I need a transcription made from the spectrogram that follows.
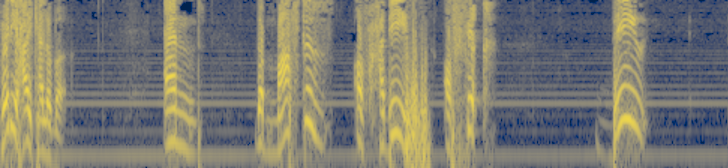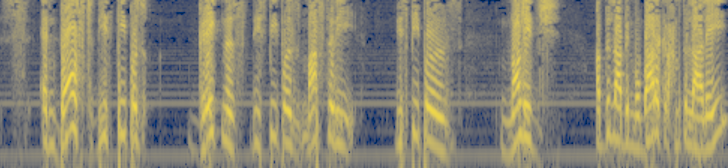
very high caliber. And the masters of hadith, of fiqh, they endorsed these people's greatness, these people's mastery, these people's knowledge. Abdullah bin Mubarak rahmatullah alayhi,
